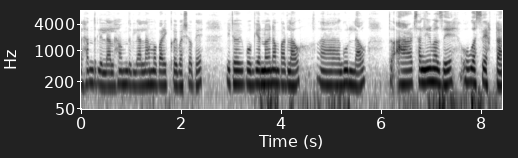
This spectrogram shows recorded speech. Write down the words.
আলহামদুলিল্লাহ আলহামদুলিল্লাহ। আল্লাহ বারিক কইবা সবে। এটা হইব গিয়া নয় নাম্বার লাউ গুল লাউ তো আর সাঙ্গির মাঝে ও আছে একটা,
